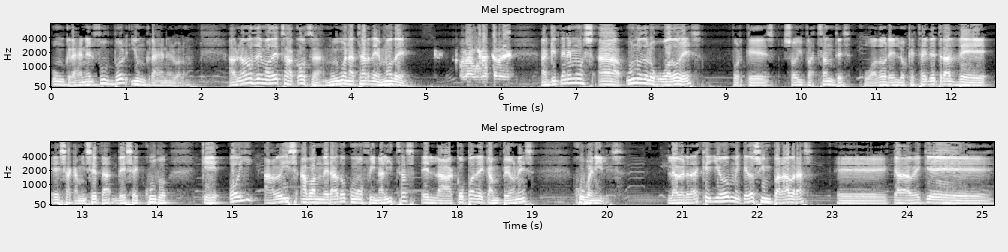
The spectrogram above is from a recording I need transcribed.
Un crack en el fútbol y un crack en el balón. Hablamos de Modesto Acosta. Muy buenas tardes, Mode. Hola, buenas tardes. Aquí tenemos a uno de los jugadores, porque sois bastantes jugadores, los que estáis detrás de esa camiseta, de ese escudo, que hoy habéis abanderado como finalistas en la Copa de Campeones Juveniles. La verdad es que yo me quedo sin palabras eh, cada vez que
